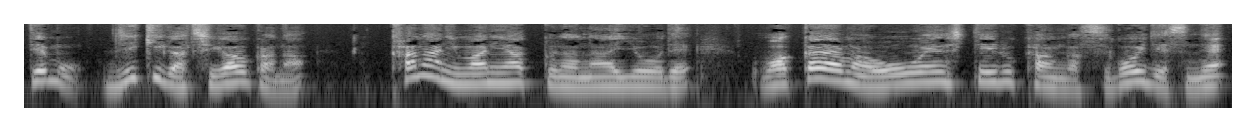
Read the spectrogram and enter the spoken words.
でも時期が違うかな？かなりマニアックな内容で和歌山を応援している感がすごいですね。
